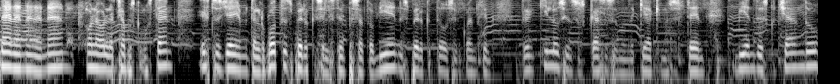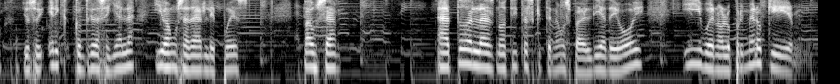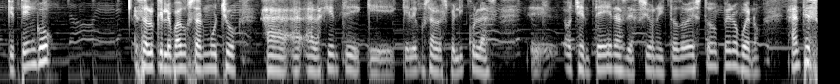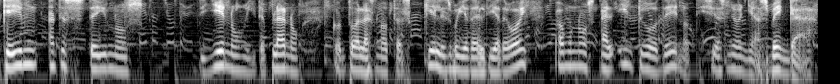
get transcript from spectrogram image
Na, na, na, na. Hola, hola chavos, ¿cómo están? Esto es Giant Metal Roboto, espero que se les esté pasando bien, espero que todos se encuentren tranquilos en sus casas, en donde quiera que nos estén viendo, escuchando. Yo soy Eric Contreras Ayala y vamos a darle pues pausa a todas las notitas que tenemos para el día de hoy. Y bueno, lo primero que, que tengo es algo que le va a gustar mucho a, la gente que, le gustan las películas eh, ochenteras de acción y todo esto. Pero bueno, antes, que ir, antes de irnos de lleno y de plano con todas las notas que les voy a dar el día de hoy, vámonos al intro de Noticias ñoñas. Venga.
